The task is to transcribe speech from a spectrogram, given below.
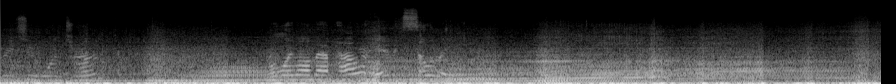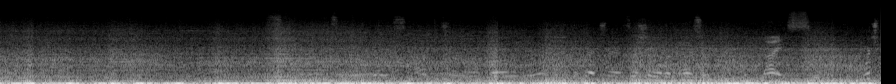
Three, two, one, turn. Rolling on that power and accelerating. Nice. Which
